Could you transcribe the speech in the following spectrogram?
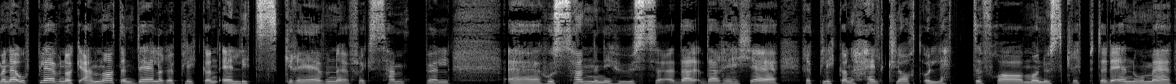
Men jeg opplever nok ennå at en del av replikkene er litt skrevne. F.eks. Eh, hos sønnen i huset. Der, der er ikke replikkene helt klart og lett fra manuskriptet. Det er noe med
